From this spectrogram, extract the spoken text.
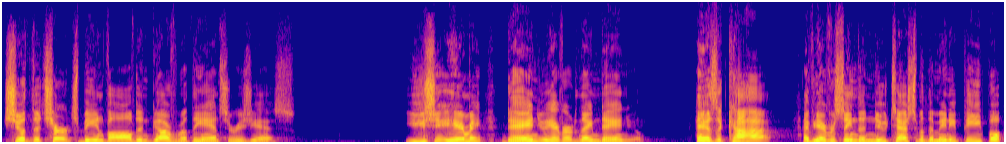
should the church be involved in government? The answer is yes. You should hear me? Daniel, you ever heard the name Daniel? Hezekiah? Have you ever seen the New Testament, the many people?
